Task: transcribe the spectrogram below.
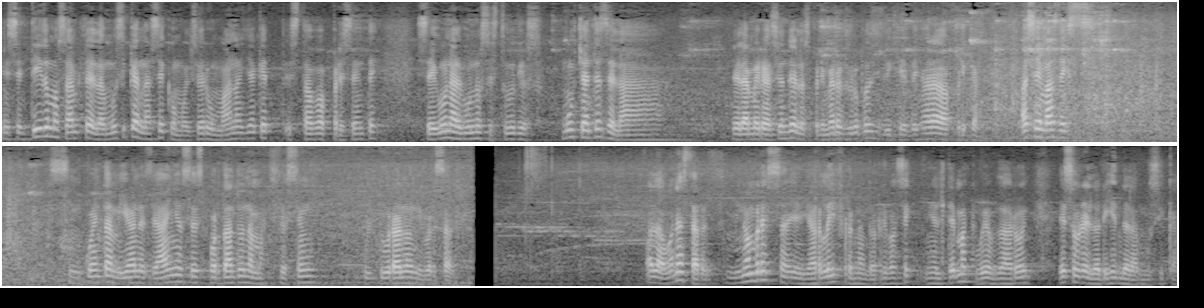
En sentido más amplio, la música nace como el ser humano, ya que estaba presente, según algunos estudios, mucho antes de la, de la migración de los primeros grupos y de que dejara África. Hace más de 50 millones de años, es por tanto una manifestación cultural universal. Hola, buenas tardes. Mi nombre es Yarley Fernando Ribasek y el tema que voy a hablar hoy es sobre el origen de la música.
